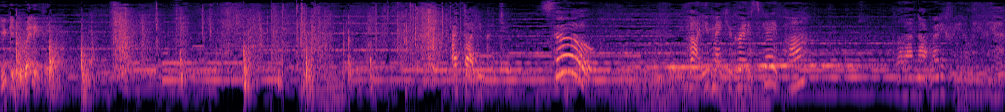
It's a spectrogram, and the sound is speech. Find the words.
You can do anything. I thought you could too. So, you thought you'd make your great escape, huh? Well, I'm not ready for you to leave yet.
